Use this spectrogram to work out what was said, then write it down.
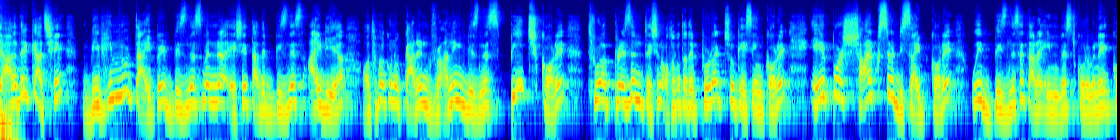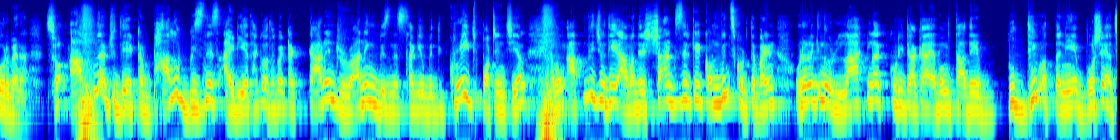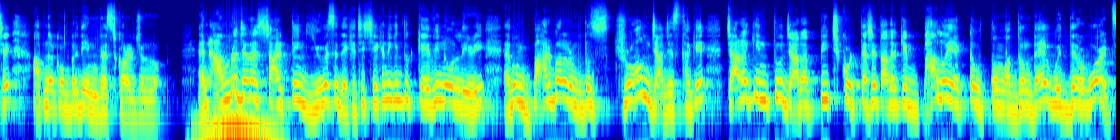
যাদের কাছে বিভিন্ন টাইপের বিজনেসম্যানরা এসে তাদের বিজনেস আইডিয়া অথবা কোনো কারেন্ট রানিং বিজনেস পিচ করে থ্রু আ প্রেজেন্টেশন অথবা তাদের প্রোডাক্ট শোকেসিং করে, এরপর শার্কসরা ডিসাইড করে ওই বিজনেসে তারা ইনভেস্ট করবে নাকি করবে না। সো আপনার যদি একটা ভালো বিজনেস আইডিয়া থাকে অথবা একটা কারেন্ট রানিং বিজনেস থাকে উইথ গ্রেট পটেন্সিয়াল এবং আপনি যদি আমাদের শার্কসদেরকে কনভিন্স করতে পারেন, ওনারা কিন্তু লাখ লাখ কোটি টাকা এবং তাদের বুদ্ধিমত্তা নিয়ে বসে আছে আপনার কোম্পানিতে ইনভেস্ট করার জন্য। অ্যান্ড আমরা যারা শার্ক ট্যাঙ্ক ইউএসএ দেখেছি, সেখানে কিন্তু কেভিন ও লিরি এবং বারবারের মতো স্ট্রং জাজেস থাকে, যারা কিন্তু যারা পিচ করতে আসে, তাদেরকে ভালোই একটা উত্তম মাধ্যম দেয় উইথ দেয়ার ওয়ার্ডস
